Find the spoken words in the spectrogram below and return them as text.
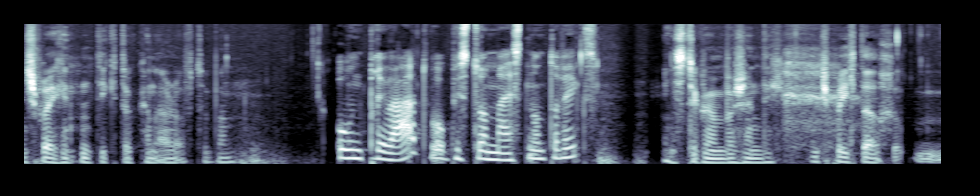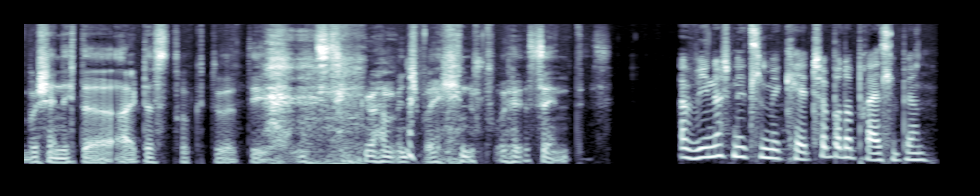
entsprechenden TikTok-Kanal aufzubauen. Und privat, wo bist du am meisten unterwegs? Instagram wahrscheinlich. Entspricht auch wahrscheinlich der Altersstruktur, die Instagram entsprechend präsent ist. Ein Wiener Schnitzel mit Ketchup oder Preiselbeeren?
